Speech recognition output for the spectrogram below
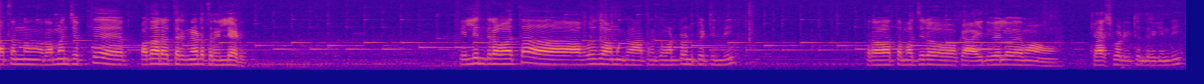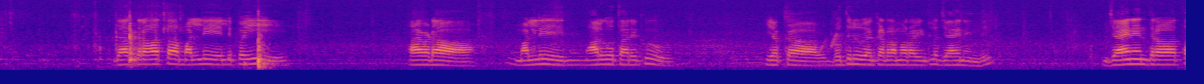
అతను రమ్మని చెప్తే పదహారో తారీఖు నాడు అతను వెళ్ళాడు. వెళ్ళిన తర్వాత ఆ రోజు ఆమెకు అతనికి వంట వండి పెట్టింది. తర్వాత మధ్యలో ఒక ఐదు వేలు ఏమో క్యాష్ కూడా ఇవ్వడం జరిగింది. దాని తర్వాత మళ్ళీ వెళ్ళిపోయి ఆవిడ మళ్ళీ నాలుగో తారీఖు ఈ యొక్క బొద్దులు వెంకటరామారావు ఇంట్లో జాయిన్ అయింది. జాయిన్ అయిన తర్వాత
